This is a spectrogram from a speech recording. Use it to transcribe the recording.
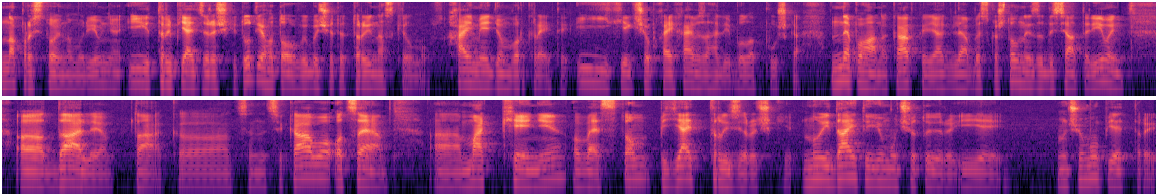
на пристойному рівні. І 3-5 зірочки. Тут я готовий вибачити 3 на skill moves. Medium work rate. І якщо б хай-хай взагалі була пушка. Непогана картка, як для безкоштовної за 10 рівень. Далі, так, е, це не цікаво. Оце. Маккені Вестом 5-3 зірочки. Ну і дайте йому 4 EA. Ну чому 5-3?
